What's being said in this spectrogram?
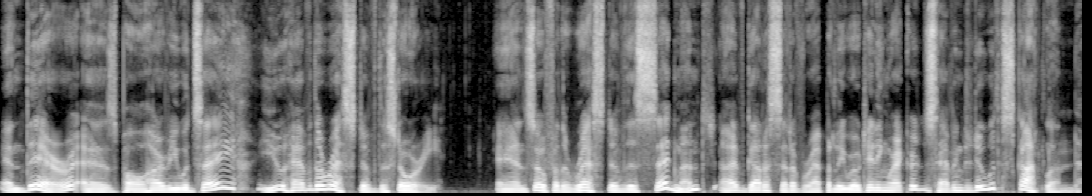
And there, as Paul Harvey would say, you have the rest of the story. And so for the rest of this segment, I've got a set of rapidly rotating records having to do with Scotland.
